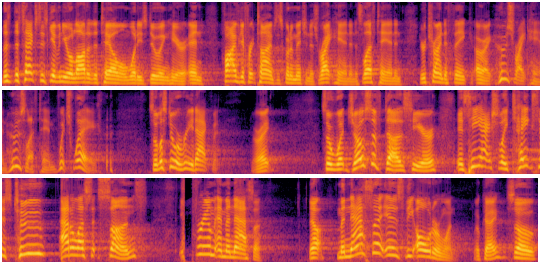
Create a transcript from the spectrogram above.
the, the text is giving you a lot of detail on what he's doing here. And five different times it's going to mention his right hand and his left hand. And you're trying to think, all right, whose right hand? Whose left hand? Which way? so let's do a reenactment, all right? So, what Joseph does here is he actually takes his two adolescent sons Ephraim and Manasseh. Now, Manasseh is the older one, okay? So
